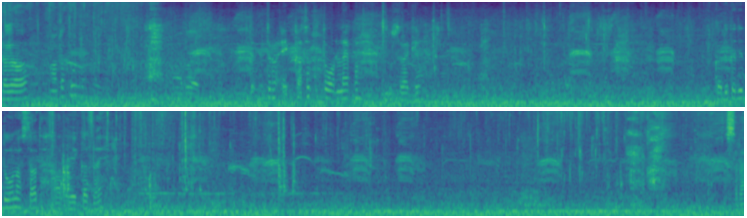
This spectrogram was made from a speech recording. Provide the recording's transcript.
डगरावा तर मित्रांनो एकाच तोडलाय पण दुसरा घेऊ कधी कधी दोन असतात आता एकच आहे दुसरा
